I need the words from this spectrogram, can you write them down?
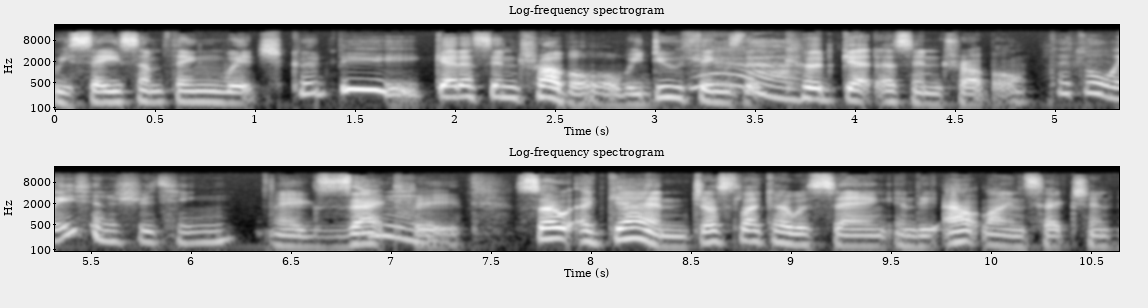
we say something which could be get us in trouble, or we do things Yeah. that could get us in trouble. 在做危险的事情。 Exactly. So again, just like I was saying in the outline section,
